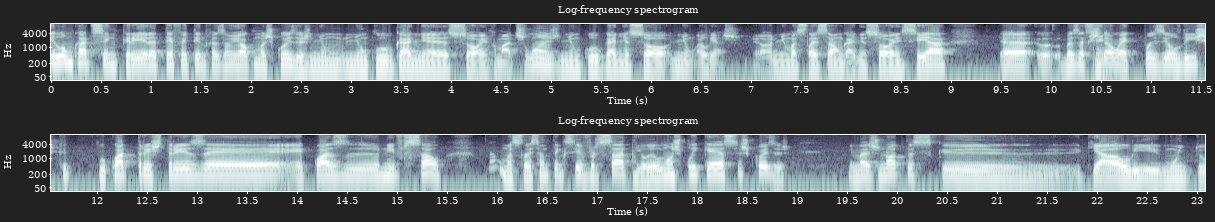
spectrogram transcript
ele é um bocado sem querer, até foi tendo razão em algumas coisas. Nenhum, nenhum clube ganha só em remates longe, nenhum clube ganha só. Nenhum, aliás, nenhuma seleção ganha só em CA. Uh, mas a questão Sim. é que depois ele diz que o 4-3-3 é, é quase universal. Não, uma seleção tem que ser versátil. Ele não explica essas coisas mas nota-se que, que há ali muito,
